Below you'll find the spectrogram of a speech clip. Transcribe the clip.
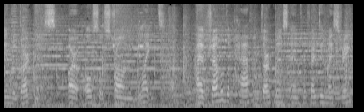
in the darkness are also strong in the light. I have traveled the path of darkness and perfected my strength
